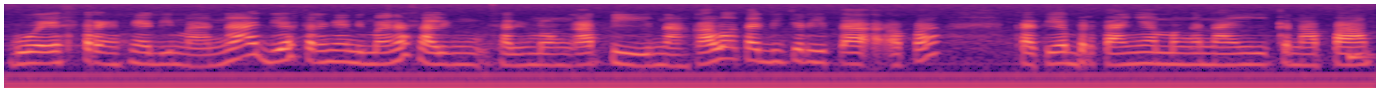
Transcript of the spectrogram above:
Gue strengthnya di mana, dia strengthnya di mana saling saling melengkapi. Nah, kalau tadi cerita apa Katia bertanya mengenai kenapa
